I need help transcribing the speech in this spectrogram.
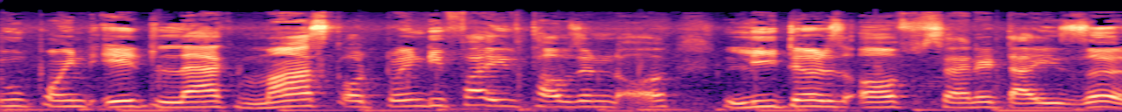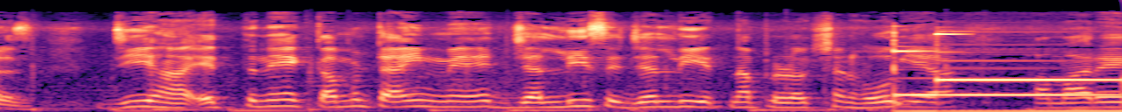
2.8 लाख मास्क और 25,000 लीटर्स ऑफ़ सैनिटाइजर्स जी हाँ इतने कम टाइम में जल्दी से जल्दी इतना प्रोडक्शन हो गया। हमारे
